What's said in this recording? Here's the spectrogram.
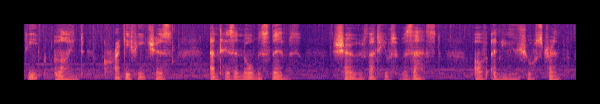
deep lined, craggy features and his enormous limbs showed that he was possessed of unusual strength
